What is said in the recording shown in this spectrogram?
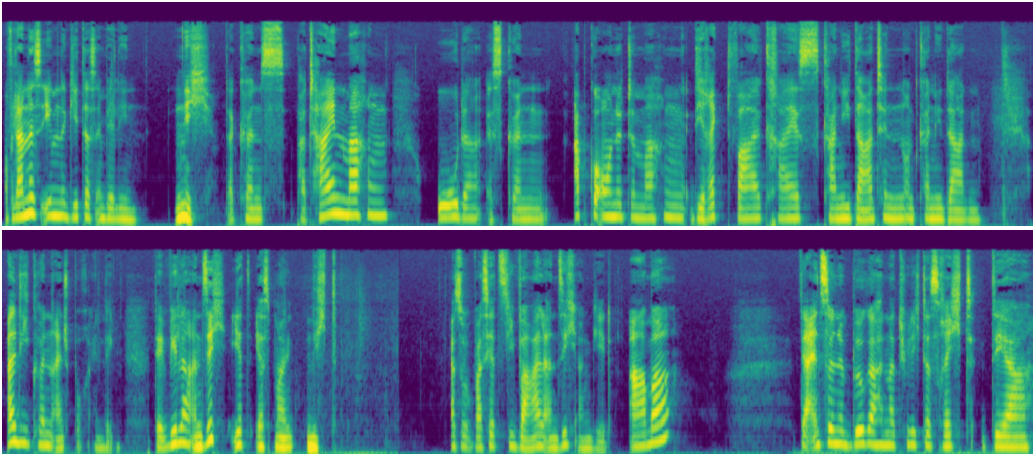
Auf Landesebene geht das in Berlin nicht. Da können es Parteien machen oder es können Abgeordnete machen, Direktwahlkreis, Kandidatinnen und Kandidaten. All die können Einspruch einlegen. Der Wähler an sich jetzt erstmal nicht. Also was jetzt die Wahl an sich angeht. Aber der einzelne Bürger hat natürlich das Recht der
